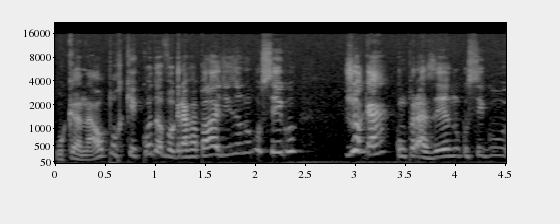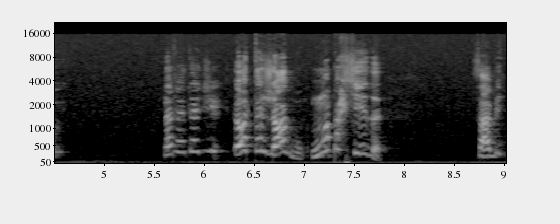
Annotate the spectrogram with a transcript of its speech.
o canal, porque quando eu vou gravar Paladins eu não consigo jogar com prazer, eu não consigo. Na verdade, eu até jogo uma partida, sabe?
